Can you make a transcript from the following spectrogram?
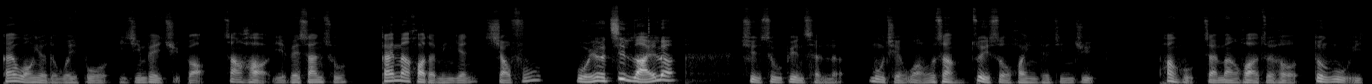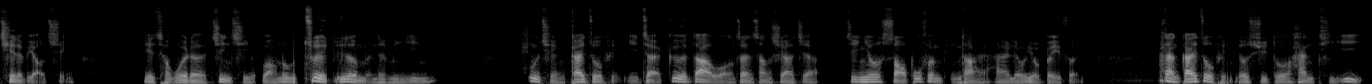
该网友的微博已经被举报，账号也被删除。该漫画的名言“小夫，我要进来了”迅速变成了目前网络上最受欢迎的金句。胖虎在漫画最后顿悟一切的表情。也成为了近期网络最热门的迷音。目前该作品已在各大网站上下架，仅有少部分平台还留有备份。但该作品有许多和体液、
